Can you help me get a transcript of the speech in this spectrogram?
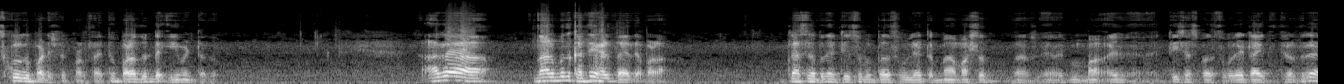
ಸ್ಕೂಲ್ಗೆ ಪಾರ್ಟಿಸಿಪೇಟ್ ಮಾಡ್ತಾ ಇತ್ತು. ಬಹಳ ದೊಡ್ಡ ಈವೆಂಟ್ ಅದು. ಆಗ ನಾನು ಬಂದು ಕತೆ ಹೇಳ್ತಾ ಇದ್ದೆ ಭಾಳ ಕ್ಲಾಸಲ್ಲಿ ಬಂದರೆ ಟೀಚರ್ ಬರೋ ಲೇಟ್ ಮಾಸ್ಟರ್ ಟೀಚರ್ಸ್ ಬರೋ ಲೇಟ್ ಆಯ್ತು ಅಂತ ಹೇಳಿದ್ರೆ,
